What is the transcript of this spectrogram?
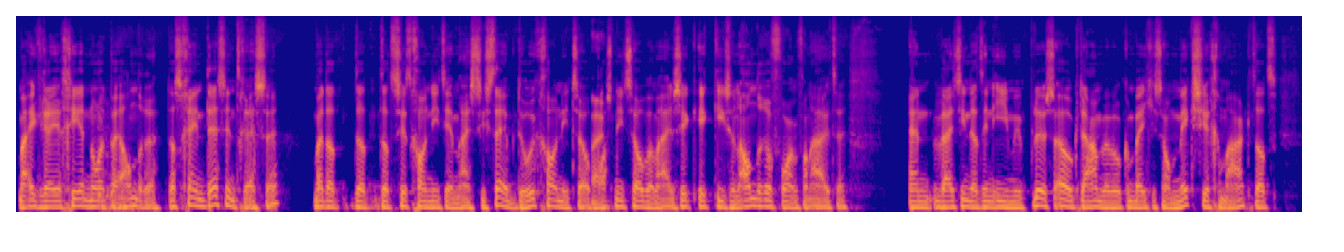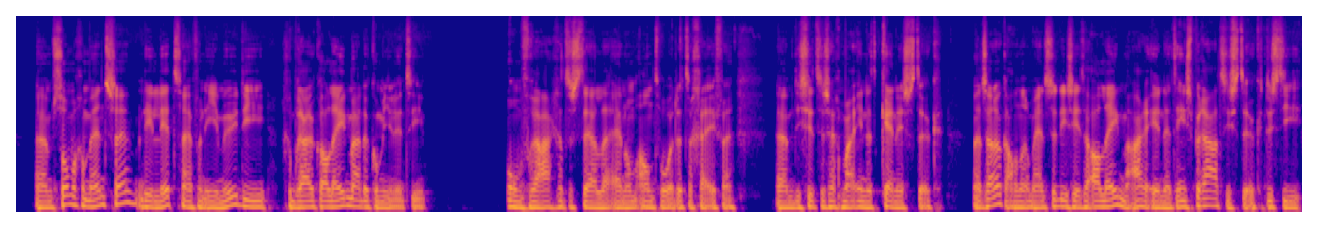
Maar ik reageer nooit bij anderen. Dat is geen desinteresse. Maar dat, dat, dat zit gewoon niet in mijn systeem. Doe ik gewoon niet zo. Nee. Past niet zo bij mij. Dus ik, ik kies een andere vorm van uiten. En wij zien dat in IMU Plus ook. Daarom hebben we ook een beetje zo'n mixje gemaakt. Dat um, sommige mensen die lid zijn van IMU... die gebruiken alleen maar de community. Om vragen te stellen en om antwoorden te geven. Um, die zitten zeg maar in het kennisstuk. Maar er zijn ook andere mensen die zitten alleen maar in het inspiratiestuk. Dus die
